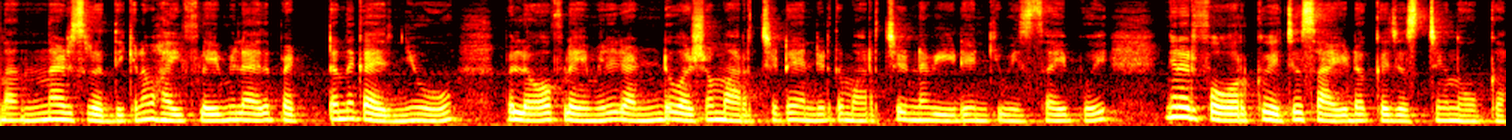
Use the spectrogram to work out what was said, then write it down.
നന്നായിട്ട് ശ്രദ്ധിക്കണം. ഹൈ ഫ്ലെയിമിലായത് പെട്ടെന്ന് കരിഞ്ഞു പോകും അപ്പോൾ ലോ ഫ്ലെയിമിൽ രണ്ട് വർഷം മറിച്ചിട്ട് എന്റെ അടുത്ത് മറിച്ചിടുന്ന വീഡിയോ എനിക്ക് മിസ്സായിപ്പോയി ഇങ്ങനെ ഒരു ഫോർക്ക് വെച്ച് സൈഡൊക്കെ ജസ്റ്റ് നോക്കുക.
